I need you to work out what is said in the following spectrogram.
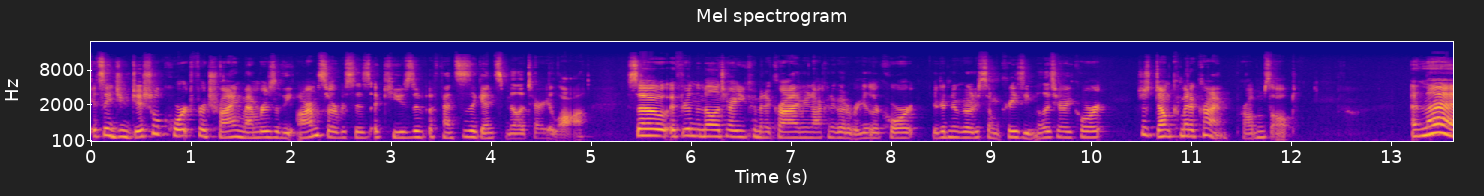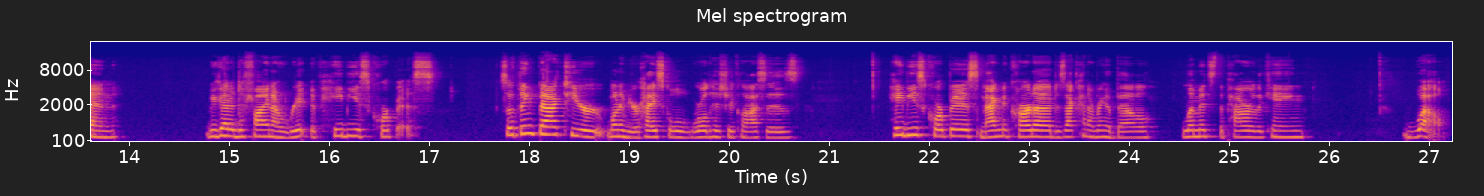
It's a judicial court for trying members of the armed services accused of offenses against military law. So, if you're in the military, you commit a crime, you're not going to go to regular court, you're going to go to some crazy military court. Just don't commit a crime. Problem solved. And then we got to define a writ of habeas corpus. So think back to your one of your high school world history classes. Habeas corpus, Magna Carta, does that kind of ring a bell? Limits the power of the king? Well,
